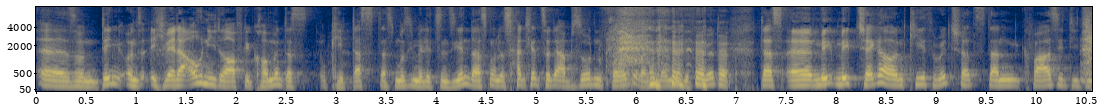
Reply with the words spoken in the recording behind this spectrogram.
äh, so ein Ding. Und ich wäre da auch nie drauf gekommen, dass, okay, das, das muss ich mir lizenzieren lassen. Und das hat jetzt zu der absurden Folge dann am Ende geführt, dass äh, Mick, Mick Jagger und Keith Richards dann quasi die, die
